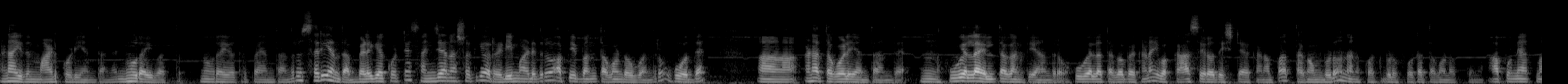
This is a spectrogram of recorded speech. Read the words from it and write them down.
ಅಣ್ಣ ಇದನ್ನು ಮಾಡಿಕೊಡಿ ಅಂತ ಅಂದರೆ ನೂರೈವತ್ತು ನೂರೈವತ್ತು ರೂಪಾಯಿ ಅಂತ ಅಂದರು ಸರಿ ಅಂತ. ಬೆಳಗ್ಗೆ ಕೊಟ್ಟೆ, ಸಂಜೆ ಅನ್ನೋಷ್ಟೊತ್ತಿಗೆ ಅವ್ರು ರೆಡಿ ಮಾಡಿದರು. ಅಪ್ಪಿ ಬಂದು ತೊಗೊಂಡೋಗು ಅಂದರು. ಹೋದೆ. ಅಣ್ಣ ತಗೊಳ್ಳಿ ಅಂತ ಅಂದೆ. ಹ್ಞೂ ಹೂವೆಲ್ಲ ಎಲ್ಲಿ ತಗೊಂತೀಯ ಅಂದರು. ಹೂವೆಲ್ಲ ತಗೋಬೇಕಣ್ಣ, ಇವಾಗ ಕಾಸು ಇರೋದು ಇಷ್ಟೇ ಕಣಪ್ಪ ತಗೊಂಬಿಡು ನಾನು ಕೊಟ್ಬಿಡು ಫೋಟೋ ತೊಗೊಂಡು ಹೋಗ್ತೀನಿ ಆ ಪುಣ್ಯಾತ್ಮ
